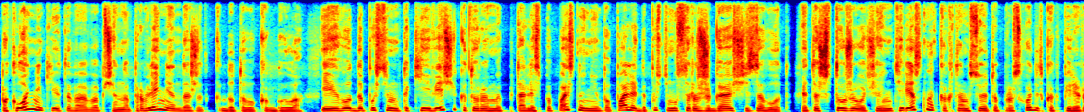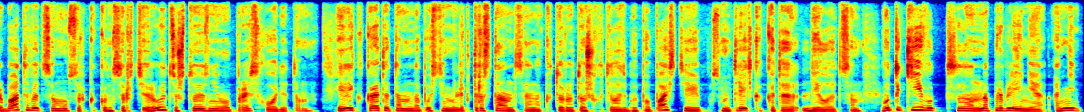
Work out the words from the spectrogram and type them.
поклонники этого вообще направления, даже до того, как было. И вот, допустим, такие вещи, которые мы пытались попасть, но не попали, допустим, мусоросжигающий завод. Это же тоже очень интересно, как там все это происходит, как перерабатывается мусор, как он сортируется, что из него происходит там. Или какая-то там, допустим, электростанция, на которую тоже хотелось бы попасть и посмотреть, как это делается. Вот такие вот э, направления, они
